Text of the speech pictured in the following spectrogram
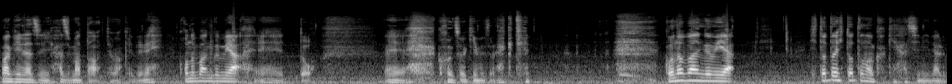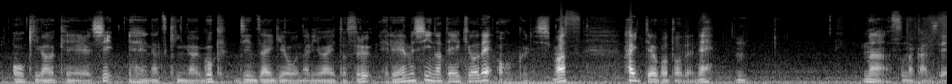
まあ、ギナジ始まったってわけでね、この番組は、えー、っと、えー、工場勤務じゃなくてこの番組は、人と人との架け橋になる。大木が経営し、えー、夏金が動く。人材業をなりわいとする。LMC の提供でお送りします。はい、ということでね、うん。まあ、そんな感じで、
